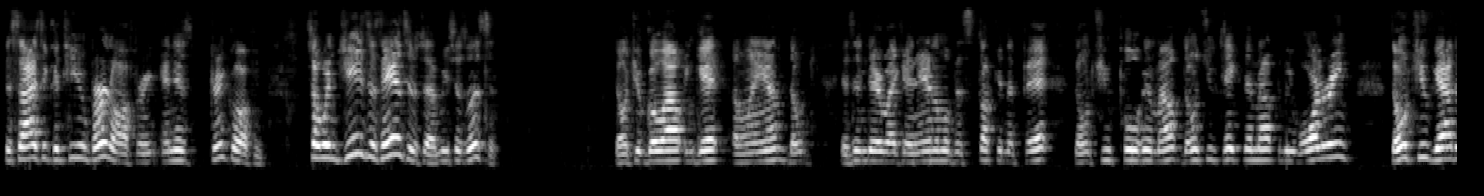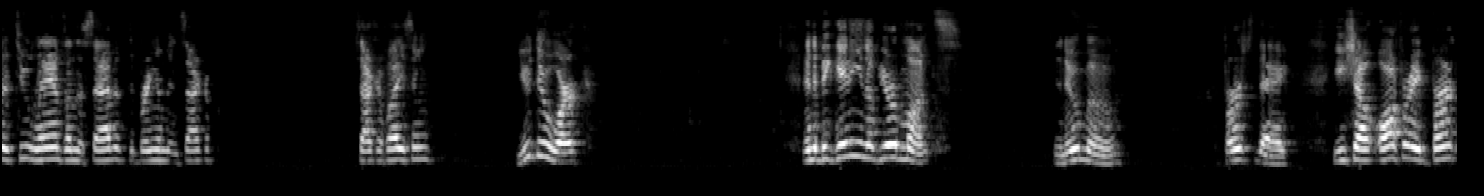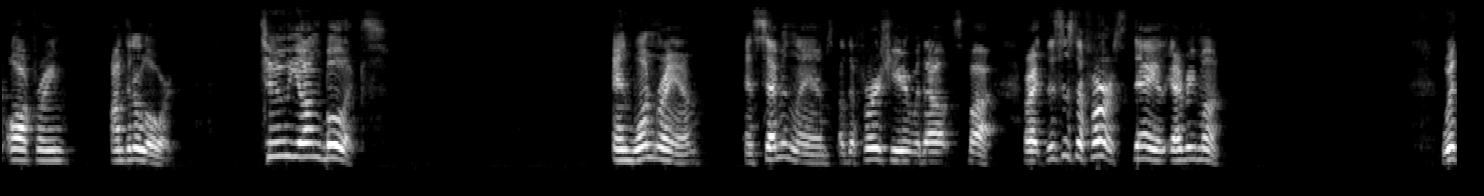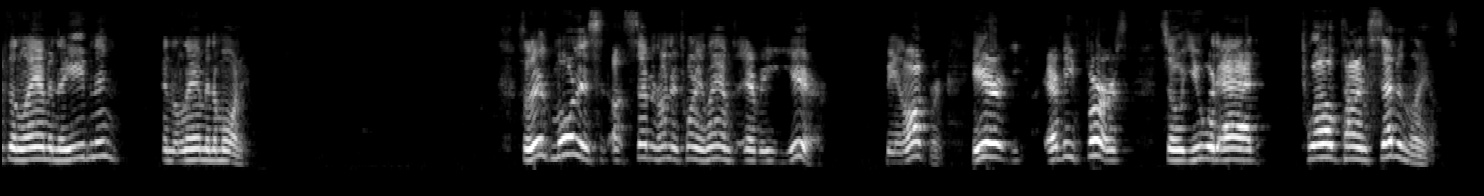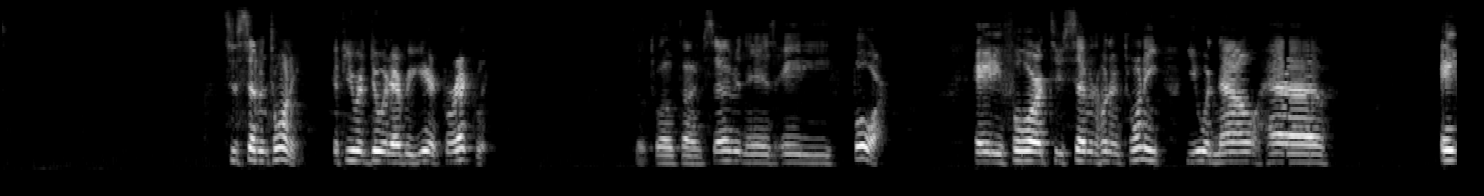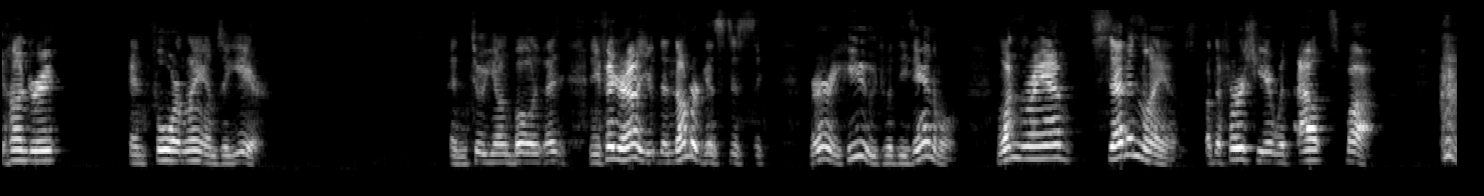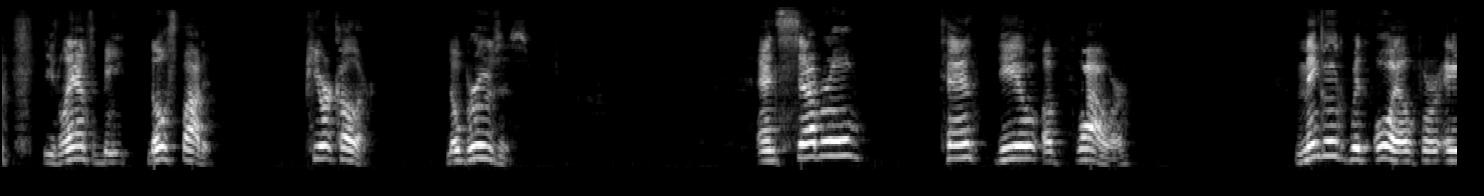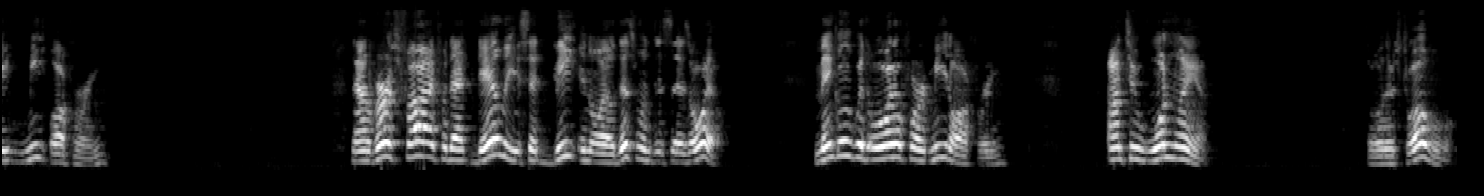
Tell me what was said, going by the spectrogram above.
besides the continual burnt offering and his drink offering. So when Jesus answers them, he says, Listen, don't you go out and get a lamb? Don't isn't there like an animal that's stuck in the pit? Don't you pull him out? Don't you take them out to be watering? Don't you gather two lambs on the Sabbath to bring them in sacrifice? Sacrificing? You do work. In the beginning of your months, the new moon, the first day, ye shall offer a burnt offering unto the Lord. Two young bullocks, and one ram, and seven lambs of the first year without spot. All right, this is the first day of every month with the lamb in the evening and the lamb in the morning. So there's more than uh, 720 lambs every year being offered. Here, every first, so you would add 12 times 7 lambs to 720 if you were to do it every year correctly. So 12 times 7 is 84. 84 to 720, you would now have 804 lambs a year. And two young bulls. And you figure out you, the number gets just very huge with these animals. One ram, seven lambs of the first year without spot. these lambs would be no spotted, pure color, no bruises. And several tenth deal of flour mingled with oil for a meat offering now, verse 5 for that daily, it said beat in oil. This one just says oil. Mingled with oil for a meat offering unto one lamb. So there's 12 of them.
